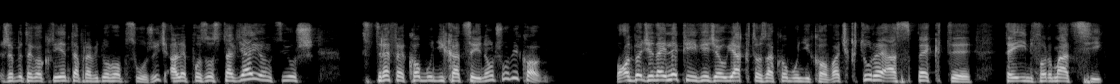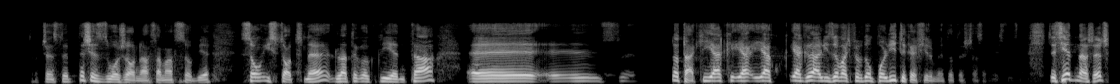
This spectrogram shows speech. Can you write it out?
żeby tego klienta prawidłowo obsłużyć, ale pozostawiając już strefę komunikacyjną człowiekowi. Bo on będzie najlepiej wiedział, jak to zakomunikować, które aspekty tej informacji, często też jest złożona sama w sobie, są istotne dla tego klienta. E, e, no tak, i jak, jak, jak realizować pewną politykę firmy, to też czasem jest istotne. To jest jedna rzecz.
